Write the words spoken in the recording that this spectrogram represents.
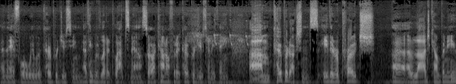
and therefore we were co-producing. I think we've let it lapse now, so I can't offer to co-produce anything. Um, co-productions either approach uh, a large company,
